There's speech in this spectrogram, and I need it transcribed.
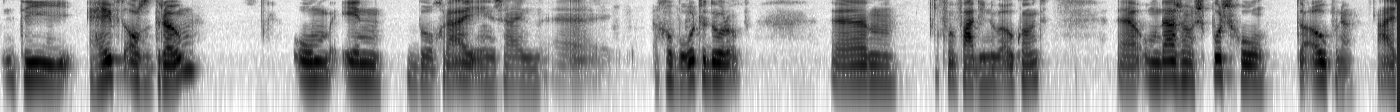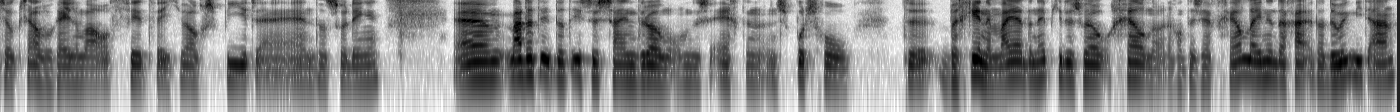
die heeft als droom om in Bulgarije, in zijn uh, geboortedorp, um, van waar hij nu ook woont, uh, om daar zo'n sportschool te openen. Hij is ook zelf ook helemaal fit, weet je wel, gespierd en, dat soort dingen. Um, maar dat, dat is dus zijn droom, om dus echt een, een sportschool te beginnen. Maar ja, dan heb je dus wel geld nodig. Want hij zegt, geld lenen, daar, ga, dat doe ik niet aan.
